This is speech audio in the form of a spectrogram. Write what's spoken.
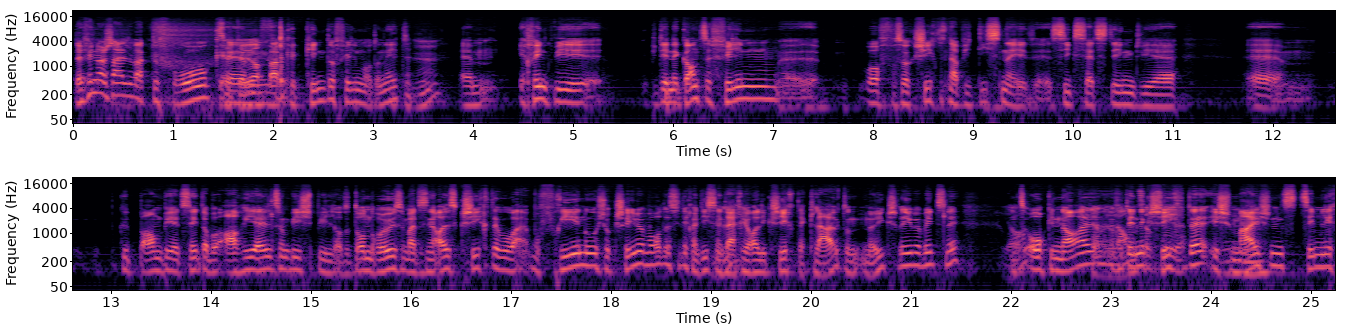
Darf ich noch schnell wegen der Frage, ähm, wegen Kinderfilm oder nicht? Mhm. Ähm, ich finde, bei, bei diesen ganzen Filmen, äh, wo von so Geschichten sind, auch bei Disney, sei es jetzt irgendwie ähm, gut, Bambi jetzt nicht, aber Ariel zum Beispiel oder Don Röse, meine, das sind alles Geschichten, die wo, wo früher noch schon geschrieben worden sind. Ich meine, Disney hat eigentlich alle Geschichten geklaut und neu geschrieben ein bisschen. Ja. Und das Original Ja, von diesen Geschichten ist Mhm. meistens ziemlich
